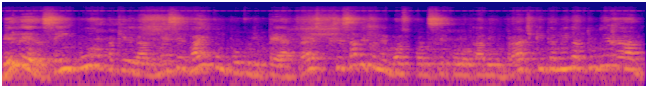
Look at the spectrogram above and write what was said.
Beleza, você empurra para aquele lado, mas você vai com um pouco de pé atrás, porque você sabe que o negócio pode ser colocado em prática e também dá tudo errado.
